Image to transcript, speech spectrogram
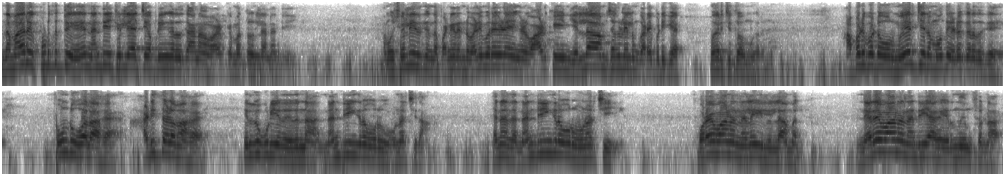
இந்த மாதிரி கொடுத்துட்டு நன்றியை சொல்லியாச்சு அப்படிங்கிறதுக்கான வாழ்க்கை மட்டும் இல்லை நன்றி. நமக்கு சொல்லியிருக்கு இந்த பன்னிரெண்டு வழிமுறைகளை எங்கள் வாழ்க்கையின் எல்லா அம்சங்களிலும் கடைபிடிக்க முயற்சித்தோம்ங்கிறது. அப்படிப்பட்ட ஒரு முயற்சியை நம்ம வந்து எடுக்கிறதுக்கு தூண்டுகோலாக அடித்தளமாக இருக்கக்கூடியது எதுன்னா நன்றிங்கிற ஒரு உணர்ச்சி தான். ஏன்னா இந்த நன்றிங்கிற ஒரு உணர்ச்சி குறைவான நிலையில் இல்லாமல் நிறைவான நன்றியாக இருந்துன்னு சொன்னார்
